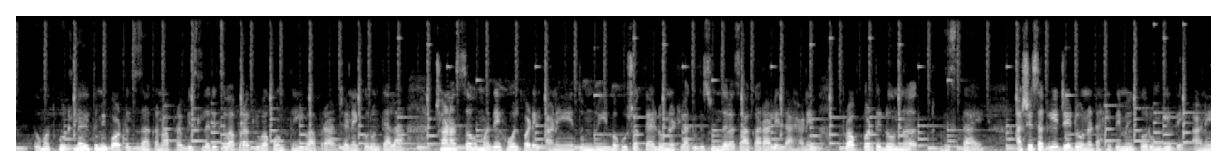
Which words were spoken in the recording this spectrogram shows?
मधोमध कुठलंही तुम्ही बॉटलचं झाकण वापरा बिस्लरीचं वापरा किंवा कोणतंही वापरा जेणेकरून त्याला छान असं मध्ये होल पडेल आणि तुम्ही बघू शकता डोनटला किती सुंदर असा आकार आलेला आहे आणि प्रॉपर ते डोनट दिसत आहे. असे सगळे जे डोनट आहे ते मी करून घेते आणि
